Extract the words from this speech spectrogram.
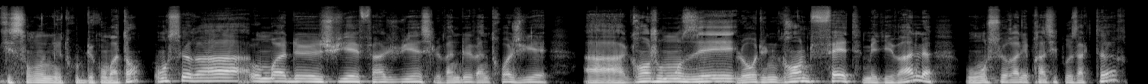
qui sont une troupe de combattants. On sera au mois de juillet, fin juillet, c'est le 22-23 juillet, à Grange-au-Monzé lors d'une grande fête médiévale où on sera les principaux acteurs.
